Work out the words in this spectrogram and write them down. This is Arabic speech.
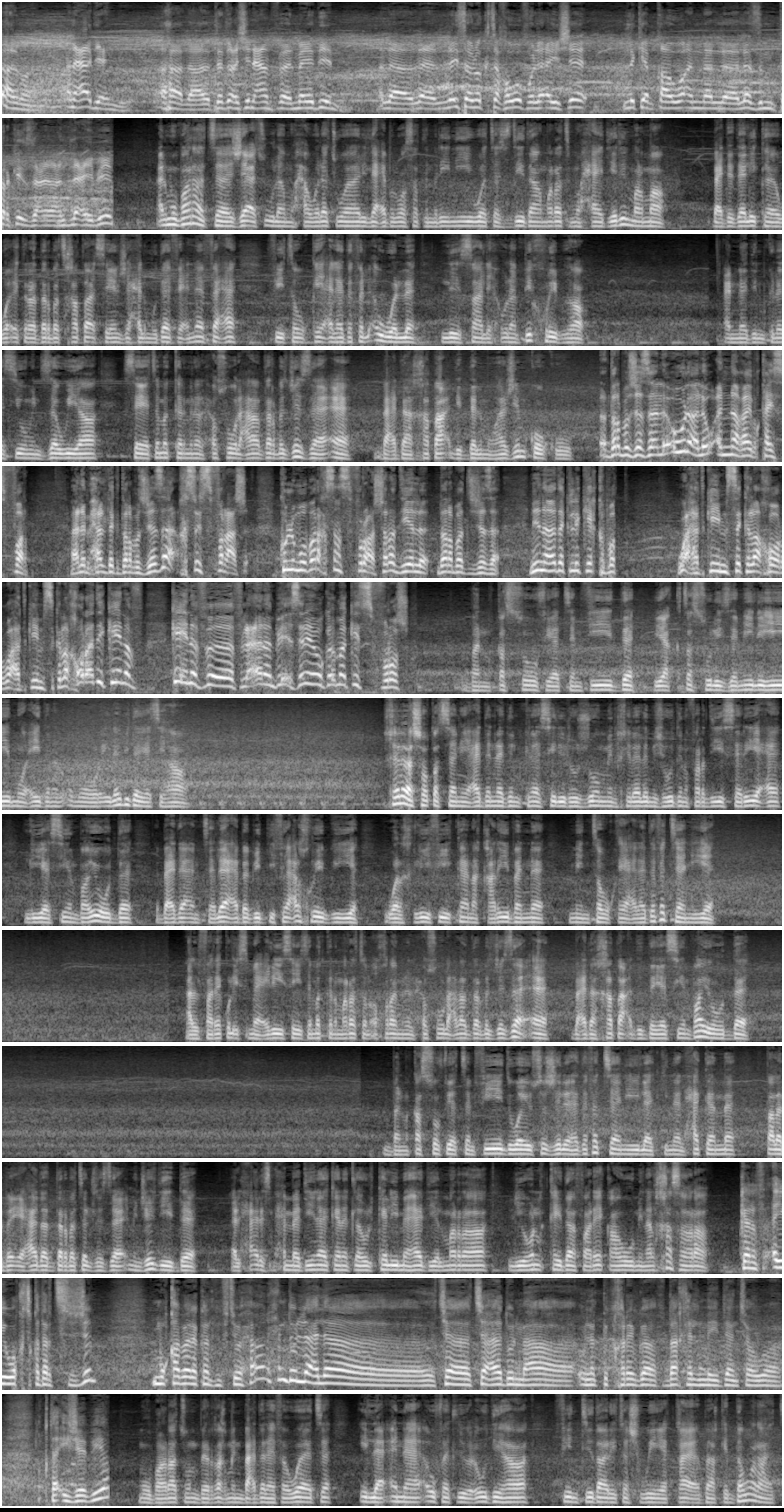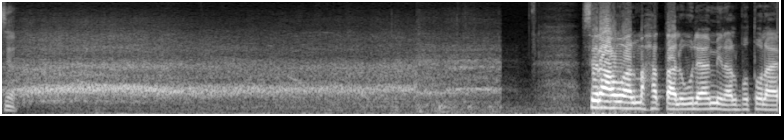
لا أنا عادي عندي. هذا 23 عام في الميادين. لا, لا ليس هناك تخوف ولا أي شيء. اللي كيبقى هو أن لازم التركيز عند اللاعبين. المباراة جاءت أولى محاولتها للاعب الوسط المريني وتسديدها مرت محاذية للمرمى. بعد ذلك وإثر ضربة خطأ سينجح المدافع نافع في توقيع الهدف الأول لصالح أولمبيك خريبكا النادي المكناسي من زاوية سيتمكن من الحصول على ضربة جزاء بعد خطأ ضد المهاجم كوكو. ضربة الجزاء الأولى لو أنه غيبقى يصفر. على بحال ديك ضربة الجزاء خصو يصفر عش... كل مباراة خصنا نصفروا 10 ديال ضربات الجزاء. لأن هذاك اللي كيقبط. واحد كيمسك الآخر واحد كيمسك الآخر. هذه كاينة في كاينة في, في العالم باسره وما كيتصفروش. بن قصو في التنفيذ يقتص لزميله معيدا الأمور إلى بدايتها. خلال الشوط الثاني عاد النادي المكناسي للهجوم من خلال مجهود فردي سريع لياسين بايود بعد أن تلاعب بالدفاع الخريبي والخليفي كان قريبا من توقيع الهدف الثاني. الفريق الإسماعيلي سيتمكن مرة أخرى من الحصول على ضربة جزاء بعد خطأ ضد ياسين بايود بنقص في التنفيذ ويسجل الهدف الثاني لكن الحكم طلب إعادة ضربة الجزاء من جديد. الحارس محمدينا كانت له الكلمة هذه المرة لينقذ فريقه من الخسارة. كان في أي وقت قدرت تسجل؟ المقابلة كانت مفتوحة. الحمد لله على التعادل مع أولمبيك خريبكا في داخل الميدان. هو نقطة إيجابية. مباراة بالرغم من بعض الهفوات إلا أنها أوفت لوعودها في انتظار تشويق باقي الدورات. صراع المحطة الأولى من البطولة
